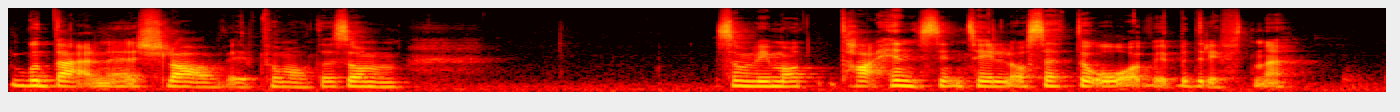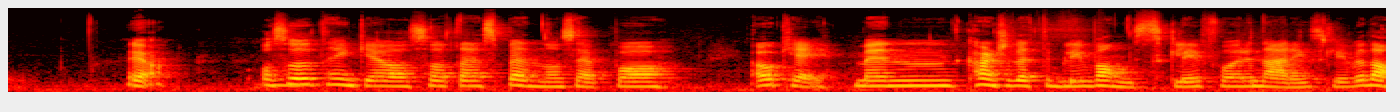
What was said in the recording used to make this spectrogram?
moderne slaver, på en måte, som, som vi må ta hensyn til og sette over bedriftene. Ja. Og så tenker jeg også at det er spennende å se på Ok, men kanskje dette blir vanskelig for næringslivet, da.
